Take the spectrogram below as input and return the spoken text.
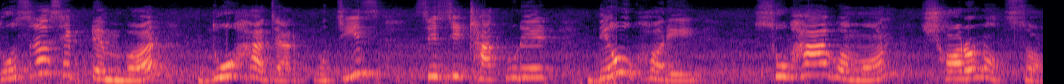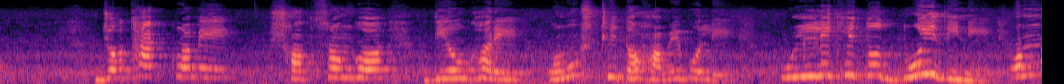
দোসরা সেপ্টেম্বর দু হাজার পঁচিশ শ্রী শ্রী ঠাকুরের দেওঘরে শুভাগমন স্মরণোৎসব যথাক্রমে সৎসঙ্গ দেওঘরে অনুষ্ঠিত হবে বলে উল্লিখিত দুই দিনে অন্য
